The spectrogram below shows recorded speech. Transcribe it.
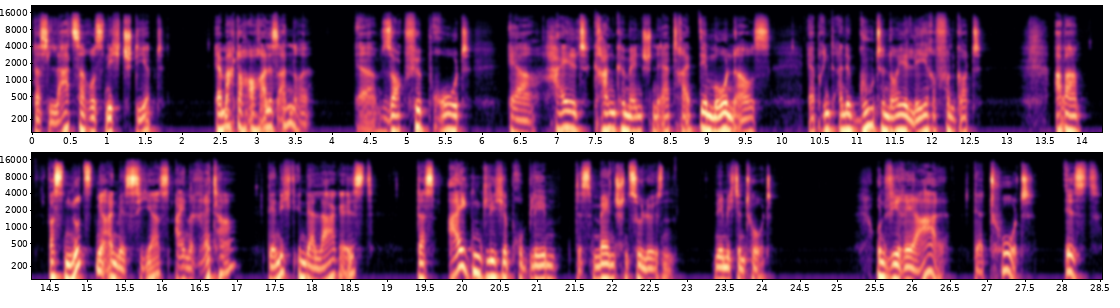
dass Lazarus nicht stirbt? Er macht doch auch alles andere. Er sorgt für Brot, er heilt kranke Menschen, er treibt Dämonen aus, er bringt eine gute neue Lehre von Gott. Aber was nutzt mir ein Messias, ein Retter, der nicht in der Lage ist, das eigentliche Problem des Menschen zu lösen, nämlich den Tod? Und wie real der Tod ist,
